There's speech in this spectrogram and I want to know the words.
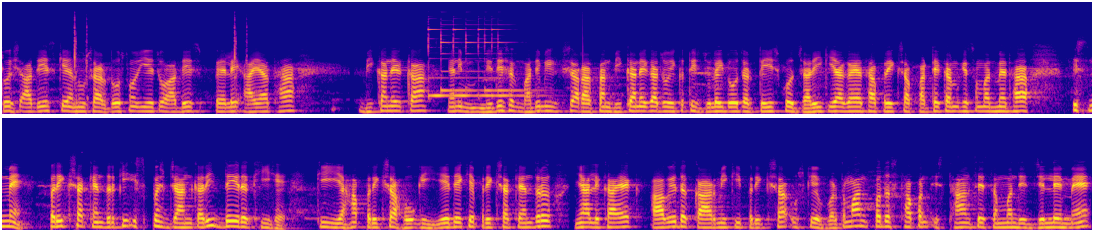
तो इस आदेश के अनुसार दोस्तों, ये जो आदेश पहले आया था बीकानेर का, यानी निदेशक माध्यमिक शिक्षा राजस्थान बीकानेर का, जो 31 जुलाई 2023 को जारी किया गया था, परीक्षा पाठ्यक्रम के संबंध में था, इसमें परीक्षा केंद्र की स्पष्ट जानकारी दे रखी है कि यहाँ परीक्षा होगी। ये देखिए, परीक्षा केंद्र, यहाँ लिखा है आवेदक कार्मी की परीक्षा, उसके वर्तमान पदस्थापन स्थान से संबंधित ज़िले में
